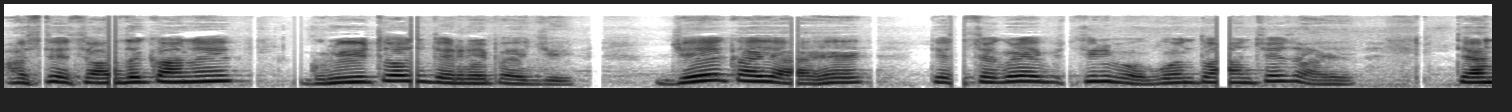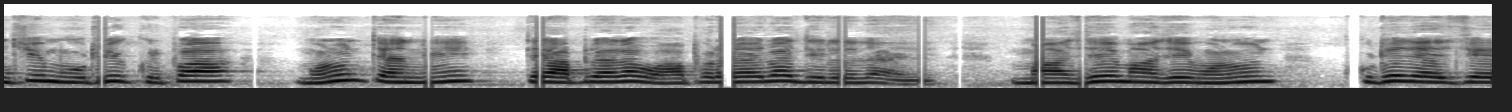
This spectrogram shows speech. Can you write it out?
असे साधकाने गृहीतच धरले पाहिजे. जे काही आहे ते सगळे श्री भगवंतांचेच आहे. त्यांची मोठी कृपा म्हणून त्यांनी ते आपल्याला वापरायला दिलेले आहे. माझे माझे म्हणून कुठे जायचे?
